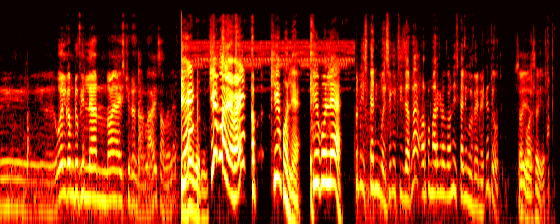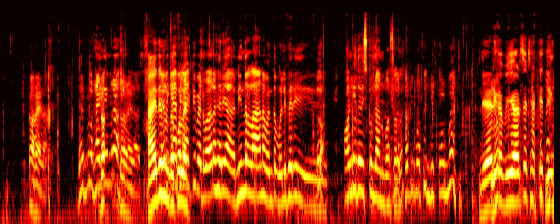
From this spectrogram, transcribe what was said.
वेलकम टु फिनल्यान्ड नयाँ स्टुडेन्टहरूलाई है सबैलाई। के? बोले भाइ? अब के बोले? के बोले? स्क्यानिङ भइसक्यो चिजहरूलाई अर्को मार्केटमा गयो भने स्क्यानिङ हुँदैन क्या त्यो? सही हो सही हो। डराएर खाइदिउँ न त कसलाई एक्टिभेट भएर फेरि निन्द्रा लागेन भने त भोलि फेरि अनि त स्कुल जानुपर्छ त। थर्टी पर्सेन्ट डिस्काउन्टमा डेढको बियर चाहिँ ठ्याक्कै तिन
